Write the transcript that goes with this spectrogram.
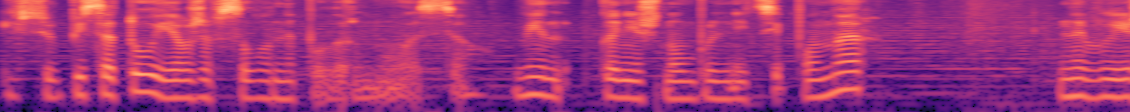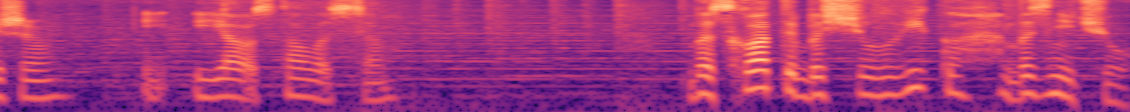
І все, після того я вже в село не повернулася. Він, звісно, у больниці помер, не вижив. І, і я осталася без хати, без чоловіка, без нічого.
